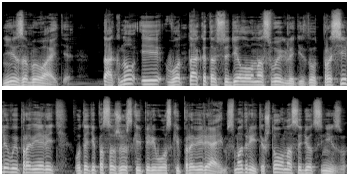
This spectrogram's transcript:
Не забывайте. Так, ну и вот так это все дело у нас выглядит. Вот просили вы проверить вот эти пассажирские перевозки, проверяем. Смотрите, что у нас идет снизу.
